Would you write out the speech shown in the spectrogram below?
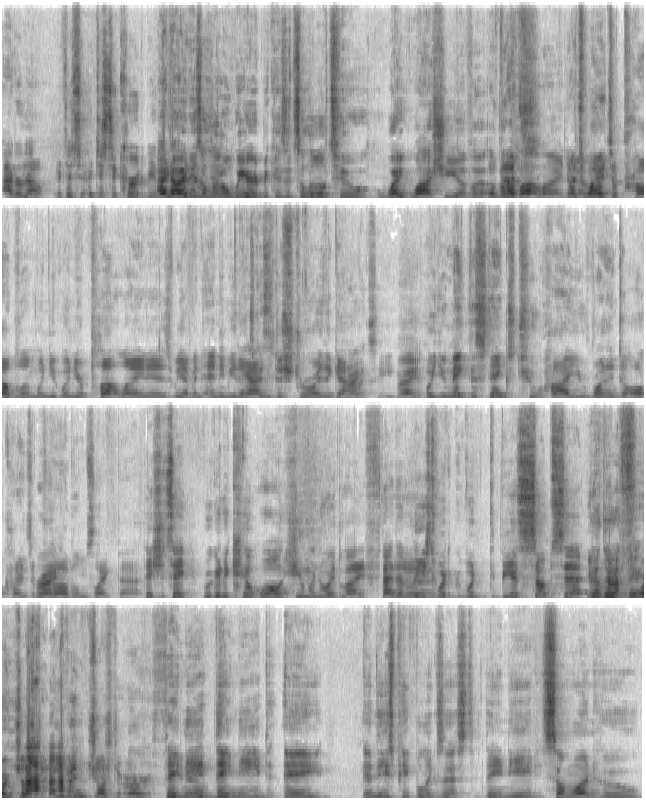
I don't know. It just it just occurred to me. I know it is a little weird because it's a little too whitewashy of a, Well, of a plot line. That's know? why it's a problem when you when your plot line is we have an enemy that's Yes. going to destroy the galaxy. right. Or you make the stakes too high, you run into all kinds of Right. problems like that. They should say we're going to kill all humanoid life. That at least would, would be a subset. You know, they're- they're- or just even just Earth. They you know? need they need a and these people exist. They need someone who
